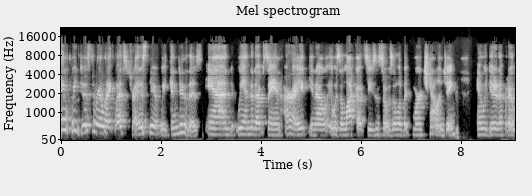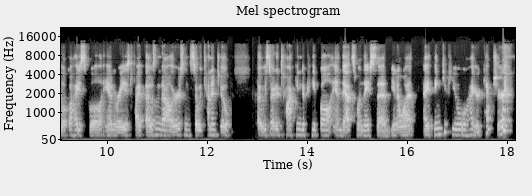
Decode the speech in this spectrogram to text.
And we just were like, let's try to see if we can do this. And we ended up saying, all right, you know, it was a lockout season, so it was a little bit more challenging. And we did it up at our local high school and raised $5,000. And so we kind of joked that we started talking to people. And that's when they said, you know what, I think if you hired Capture,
